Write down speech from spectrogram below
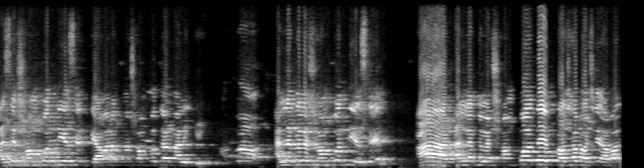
আছে, সম্পদ দিয়েছেন কি? আমার আপনার সম্পদ সম্পদের মালিক কি? আল্লাহ তালা সম্পদ দিয়েছে, আর আল্লাহ তালা সম্পদের পাশাপাশি আবার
